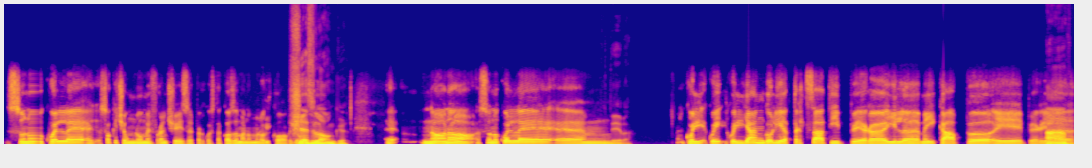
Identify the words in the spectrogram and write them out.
Sono quelle, eh, so che c'è un nome francese per questa cosa, ma non me lo ricordo. Chaise. Eh, no, no, sono quelle. ehm, Poteva. quegli, quei- quegli angoli attrezzati per il make-up e per il. Ah,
